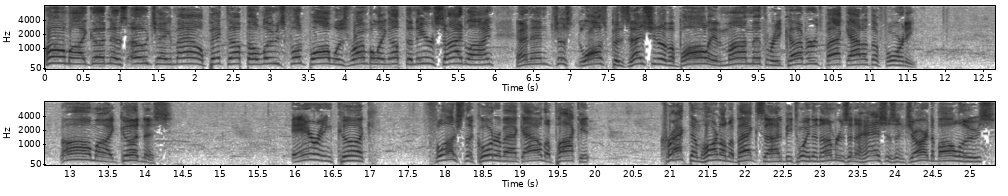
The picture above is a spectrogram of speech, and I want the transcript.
Oh my goodness, OJ Mal picked up the loose football, was rumbling up the near sideline, and then just lost possession of the ball, and Monmouth recovers back out at the 40. Oh my goodness. Aaron Cook flushed the quarterback out of the pocket, cracked him hard on the backside between the numbers and the hashes, and jarred the ball loose.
